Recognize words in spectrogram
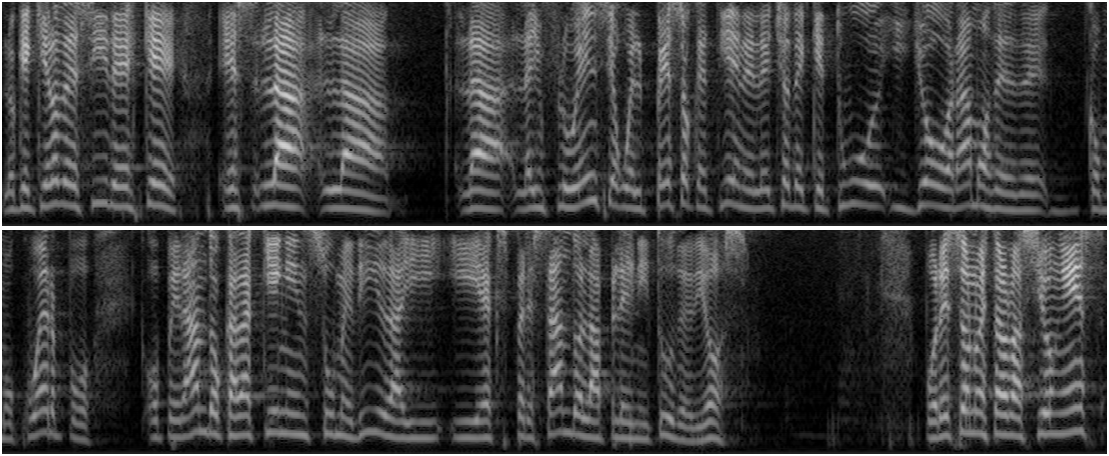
Lo que quiero decir es que es la, la, la, influencia o el peso que tiene el hecho de que tú y yo oramos desde, como cuerpo, operando cada quien en su medida y, y expresando la plenitud de Dios. Por eso nuestra oración es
